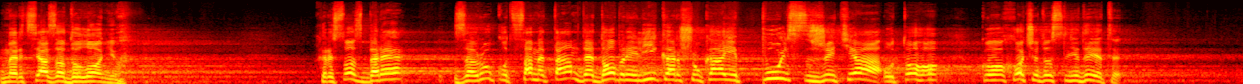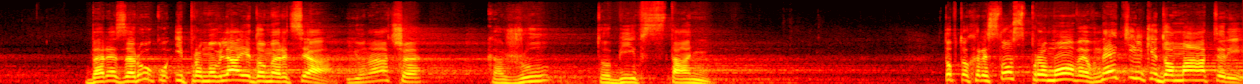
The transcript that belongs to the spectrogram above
мерця за долоню. Христос бере за руку саме там, де добрий лікар шукає пульс життя у того, кого хоче дослідити. Бере за руку і промовляє до мерця. Юначе, кажу тобі встань. Тобто Христос промовив не тільки до матері,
